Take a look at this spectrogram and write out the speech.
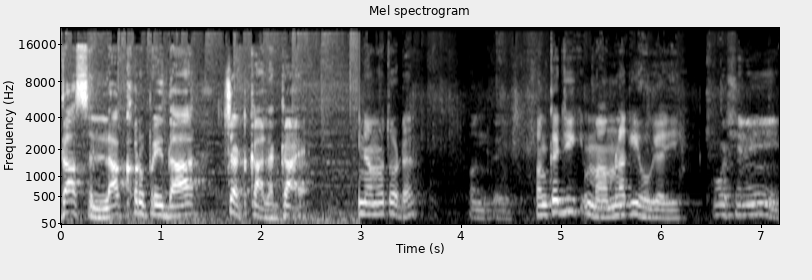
10 ਲੱਖ ਰੁਪਏ ਦਾ ਝਟਕਾ ਲੱਗਾ ਹੈ। ਕੀ ਨਾਮ ਹੈ ਤੁਹਾਡਾ? ਪੰਕਜ। ਪੰਕਜ ਜੀ ਮਾਮਲਾ ਕੀ ਹੋ ਗਿਆ ਜੀ? ਕੁਛ ਨਹੀਂ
